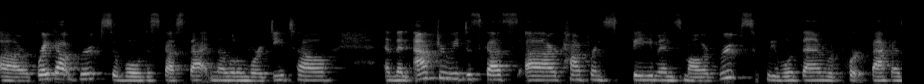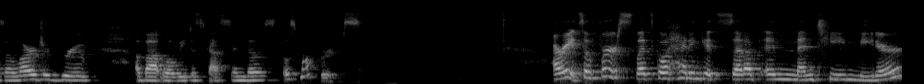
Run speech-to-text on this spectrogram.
our breakout groups. So we'll discuss that in a little more detail. And then after we discuss our conference theme in smaller groups, we will then report back as a larger group about what we discussed in those, those small groups. All right, so first, let's go ahead and get set up in Mentimeter.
